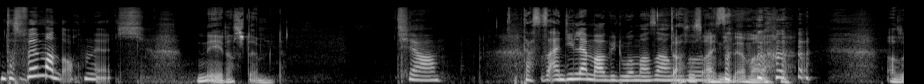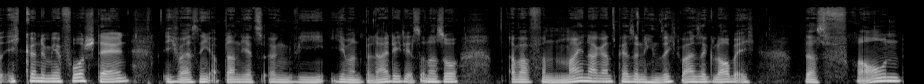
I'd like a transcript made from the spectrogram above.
Und das will man doch nicht. Nee, das stimmt. Tja, das ist ein Dilemma, wie du immer sagen Das ist ein würdest. Dilemma. Also ich könnte mir vorstellen, ich weiß nicht, ob dann jetzt irgendwie jemand beleidigt ist oder so, aber von meiner ganz persönlichen Sichtweise glaube ich, dass Frauen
